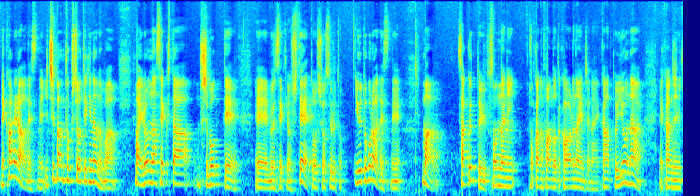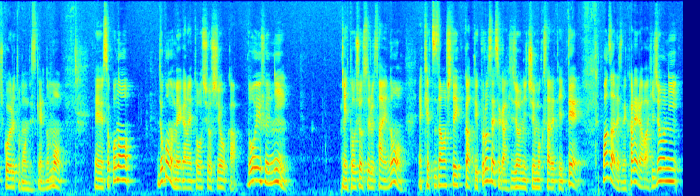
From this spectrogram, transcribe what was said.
で彼らはですね一番特徴的なのは、まあ、いろんなセクターを絞って、えー、分析をして投資をするというところはですねまあサクッと言うとそんなに他のファンドと変わらないんじゃないかというような感じに聞こえると思うんですけれども、えー、そこのどこの銘柄に投資をしようかどういうふうに投資をする際の決断をしていくかというプロセスが非常に注目されていてまずはですね彼らは非常に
